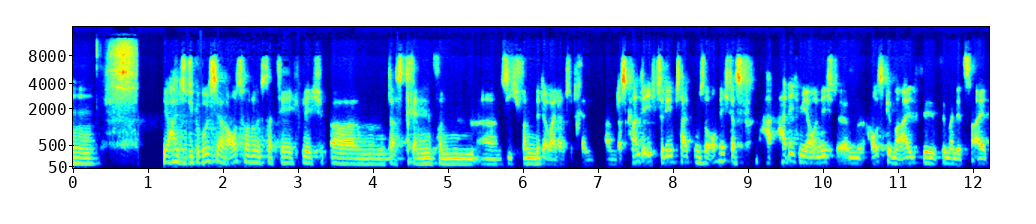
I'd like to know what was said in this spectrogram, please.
Mhm. Ja, also die größte Herausforderung ist tatsächlich ähm, das Trennen von äh, sich von Mitarbeitern zu trennen. Ähm, das kannte ich zu dem Zeitpunkt so auch nicht. Das hatte ich mir auch nicht ähm, ausgemalt für, für meine Zeit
